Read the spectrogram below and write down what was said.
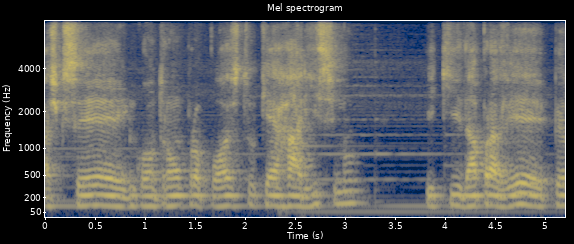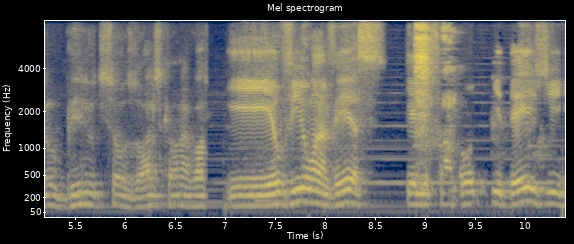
Acho que você encontrou um propósito que é raríssimo e que dá para ver pelo brilho dos seus olhos que é um negócio. E eu vi uma vez que ele falou que desde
